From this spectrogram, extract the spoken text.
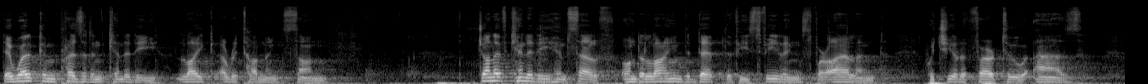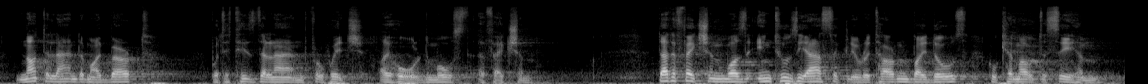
They welcomed President Kennedy like a returning son. John F. Kennedy himself underlined the depth of his feelings for Ireland, which he referred to as not the land of my birth, but it is the land for which I hold the most affection. That affection was enthusiastically returned by those who came out to see him.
